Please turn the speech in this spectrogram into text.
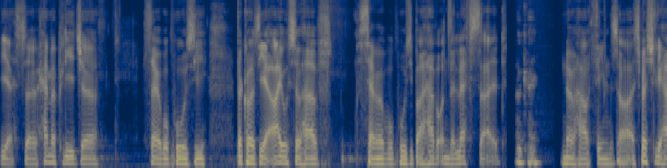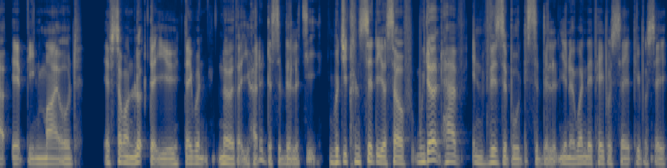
Yeah, so hemiplegia, cerebral palsy, because yeah, I also have cerebral palsy, but I have it on the left side. Okay. Know how things are, especially how it being mild. If someone looked at you, they wouldn't know that you had a disability. Would you consider yourself? We don't have invisible disability. You know, when they people say people say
